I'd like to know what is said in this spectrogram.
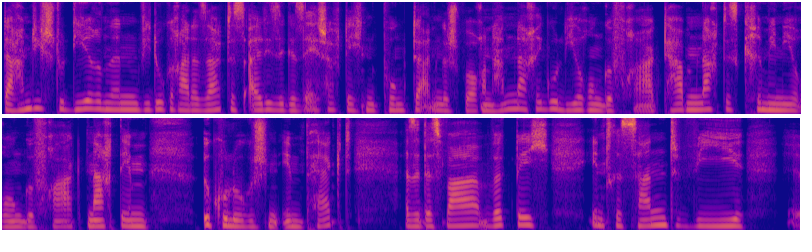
da haben die Studierenden, wie du gerade sagtest, all diese gesellschaftlichen Punkte angesprochen, haben nach Regulierung gefragt, haben nach Diskriminierung gefragt, nach dem ökologischen Impact. Also das war wirklich interessant, wie äh,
